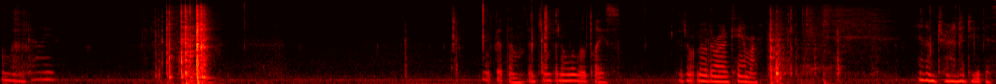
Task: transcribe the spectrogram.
Come on, guys. Look at them. They're jumping all over the place. They don't know they're on camera. And I'm trying to do this.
